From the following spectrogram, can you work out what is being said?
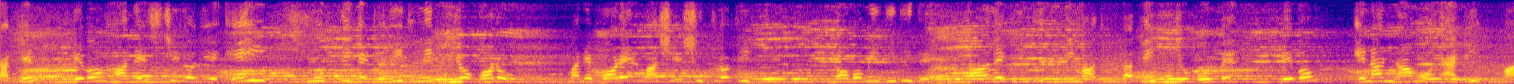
দেখেন এবং আদেশ ছিল যে এই মূর্তিকে যদি তুমি পুজো করো মানে পরের মাসে শুক্র তীর্থে নবমী তিথিতে, তাহলে কিন্তু তুমি মা দুর্গাকেই পুজো করবে এবং এনার নামও একই, মা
